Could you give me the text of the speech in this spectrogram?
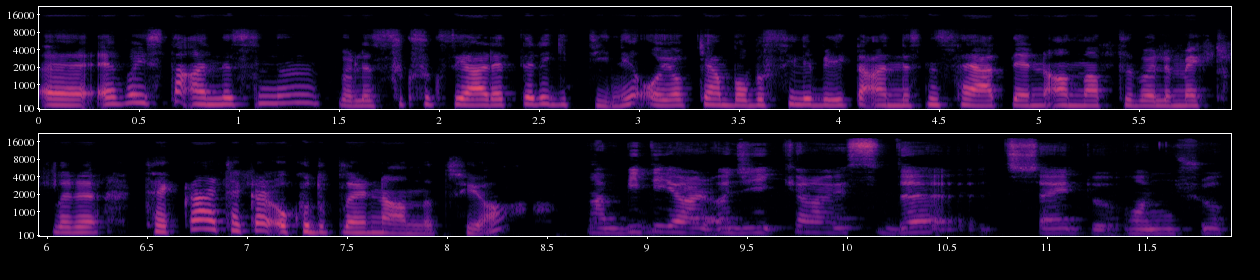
Ee, Eva işte annesinin böyle sık sık ziyaretlere gittiğini, o yokken babasıyla birlikte annesinin seyahatlerini anlattığı böyle mektupları tekrar tekrar okuduklarını anlatıyor. Yani bir diğer acı hikayesi de şeydi hani şu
